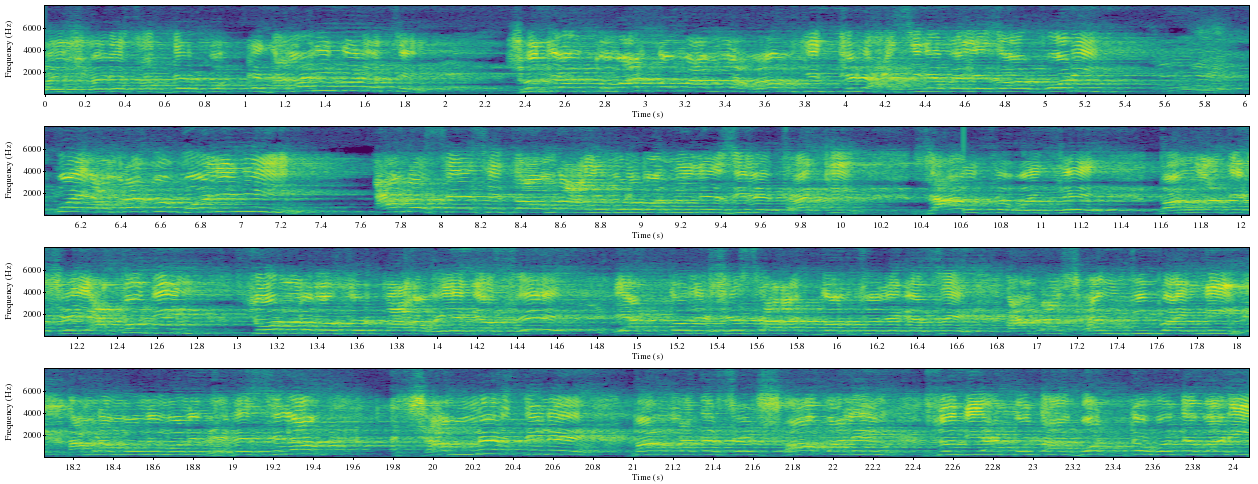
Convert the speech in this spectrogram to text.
ওই স্বৈরাচারদের পক্ষে দালালি করেছে। সুতরাং তোমার তো মামলা হওয়া উচিত ছিল হাসিনা পাইলে যাওয়ার পরই। কই, আমরা তো বলিনি। আমরা চেয়েছি তো আমরা আলিমুলমা মিলে জিলে থাকি। যা হয়েছে হয়েছে। বাংলাদেশে এতদিন চৌন্ন বছর পার হয়ে গেছে। এক দল এসেছে আর এক দল চলে গেছে। আমরা শান্তি পাইনি। আমরা মনে মনে ভেবেছিলাম, সামনের দিনে বাংলাদেশের সব আলেম যদি একতাবদ্ধ হতে পারি,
